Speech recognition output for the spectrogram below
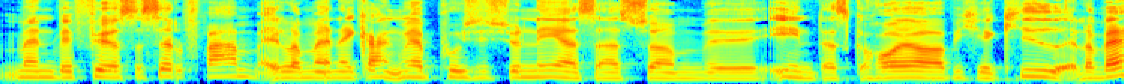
man vil føre sig selv frem, eller man er i gang med at positionere sig som øh, en, der skal højere op i hierarkiet, eller hvad,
